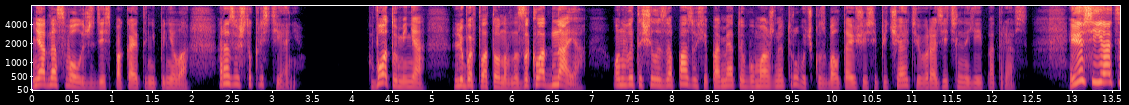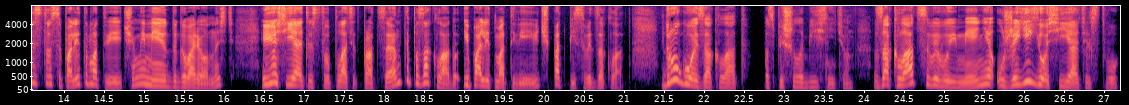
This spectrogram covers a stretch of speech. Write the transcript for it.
Ни одна сволочь здесь пока это не поняла, разве что крестьяне. «Вот у меня, Любовь Платоновна, закладная!» Он вытащил из-за пазухи помятую бумажную трубочку с болтающейся печатью и выразительно ей потряс. Ее сиятельство с Ипполитом Матвеевичем имеют договоренность. Ее сиятельство платит проценты по закладу. Ипполит Матвеевич подписывает заклад. Другой заклад, — поспешил объяснить он, — заклад своего имения уже ее сиятельству.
